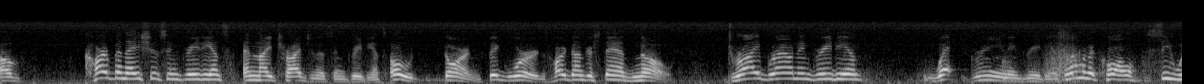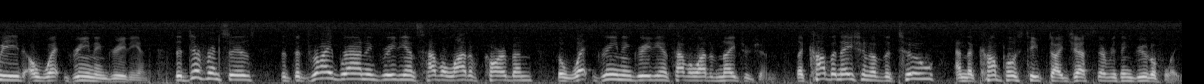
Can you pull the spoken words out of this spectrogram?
of carbonaceous ingredients and nitrogenous ingredients. Oh, darn, big words, hard to understand, no. Dry brown ingredients, wet green ingredients. And I'm going to call seaweed a wet green ingredient. The difference is that the dry brown ingredients have a lot of carbon, the wet green ingredients have a lot of nitrogen. The combination of the two and the compost heap digests everything beautifully.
